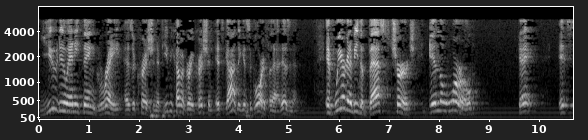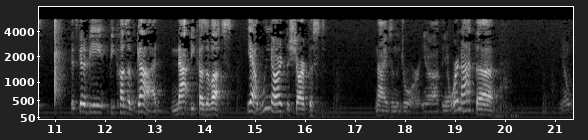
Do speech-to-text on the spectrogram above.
you do anything great as a Christian, if you become a great Christian, it's God that gets the glory for that, isn't it? If we are going to be the best church in the world, okay, it's it's going to be because of God, not because of us. Yeah, we aren't the sharpest knives in the drawer. You know, you know, we're not the you know,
